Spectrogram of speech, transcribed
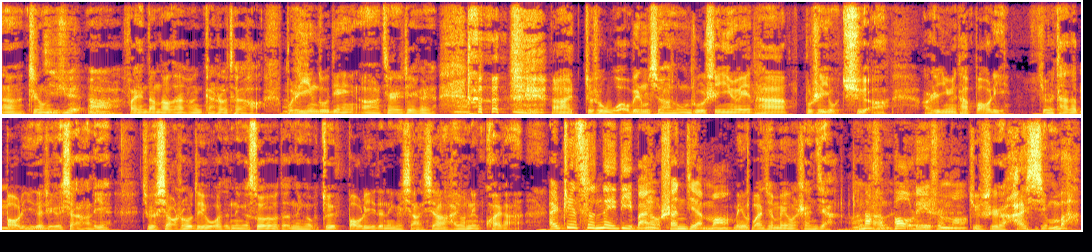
啊这种继续啊，发现当脑残粉感受特别好，不是印度电影啊，就是这个 啊，就是我为什么喜欢龙珠是。因为它不是有趣啊，而是因为它暴力，就是它的暴力的这个想象力，就是小时候对我的那个所有的那个对暴力的那个想象，还有那个快感。哎，这次内地版有删减吗？没有，完全没有删减。那很暴力是吗？就是还行吧，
